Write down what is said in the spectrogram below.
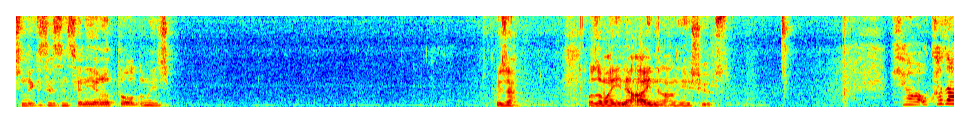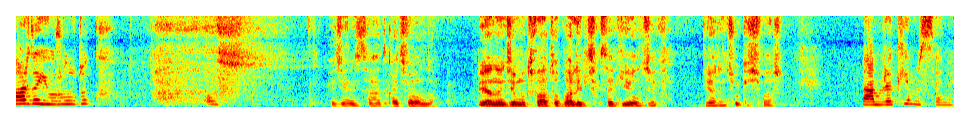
İçindeki sesin seni yanılttı oldu mu hiç? Güzel. O zaman yine aynı anı yaşıyoruz. Ya o kadar da yorulduk. Gecenin saat kaçı oldu? Bir an önce mutfağı toparlayıp çıksak iyi olacak. Yarın çok iş var. Ben bırakayım mı seni?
